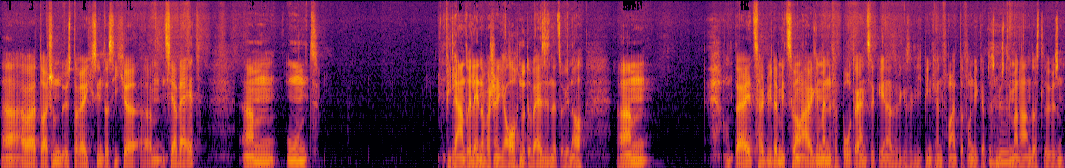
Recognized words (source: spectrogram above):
Äh, aber Deutschland und Österreich sind da sicher ähm, sehr weit. Ähm, und viele andere Länder wahrscheinlich auch, nur da weiß ich es nicht so genau. Ähm, und da jetzt halt wieder mit so einem allgemeinen Verbot reinzugehen, also wie gesagt, ich bin kein Freund davon, ich glaube, das mhm. müsste man anders lösen.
